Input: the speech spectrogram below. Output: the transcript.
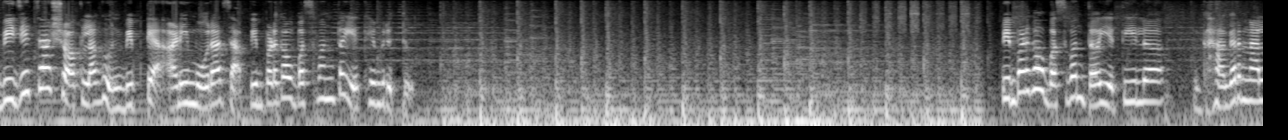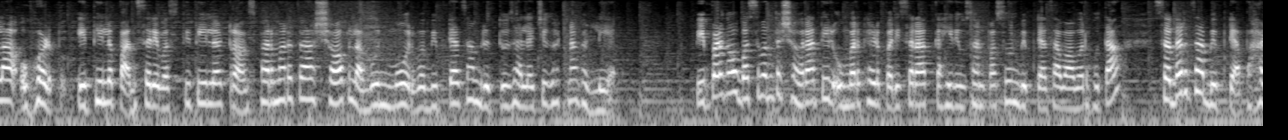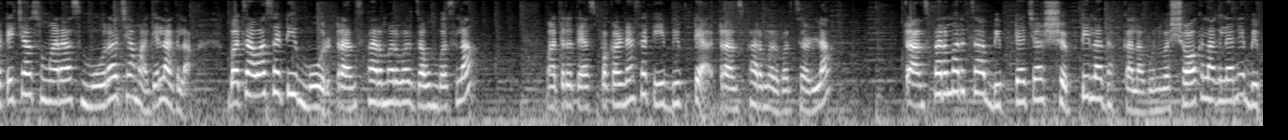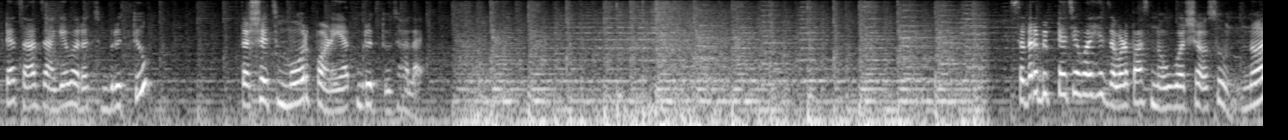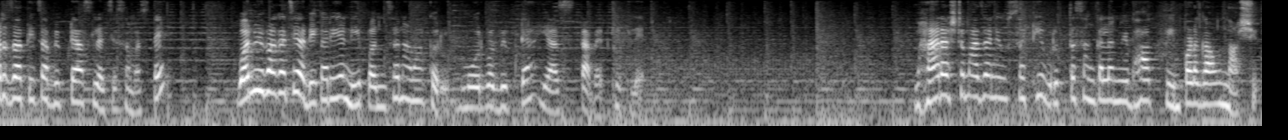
विजेचा शॉक लागून बिबट्या आणि मोराचा पिंपळगाव बसवंत येथे मृत्यू. पिंपळगाव बसवंत येथील घागरनाला ओहळप येथील पानसरे वस्तीतील ट्रान्सफॉर्मरचा शॉक लागून मोर व बिबट्याचा मृत्यू झाल्याची घटना घडली आहे. पिंपळगाव बसवंत शहरातील उंबरखेड परिसरात काही दिवसांपासून बिबट्याचा वावर होता. सदरचा बिबट्या पहाटेच्या सुमारास मोराच्या मागे लागला. बचावासाठी मोर ट्रान्सफॉर्मरवर जाऊन बसला. मात्र त्यास पकडण्यासाठी बिबट्या ट्रान्सफॉर्मरवर चढला. ट्रान्सफॉर्मरचा बिबट्याच्या शेपटीला धक्का लागून व शॉक लागल्याने बिबट्याचा जागेवरच मृत्यू. तसेच मोर पण यात मृत्यू झालाय. सदर बिबट्याचे वय हे जवळपास नऊ वर्ष असून नर जातीचा बिबट्या असल्याचे समजते. वन विभागाचे अधिकारी यांनी पंचनामा करून मोर व बिबट्या यास ताब्यात घेतले. महाराष्ट्र माझा न्यूजसाठी वृत्तसंकलन विभाग पिंपळगाव नाशिक.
